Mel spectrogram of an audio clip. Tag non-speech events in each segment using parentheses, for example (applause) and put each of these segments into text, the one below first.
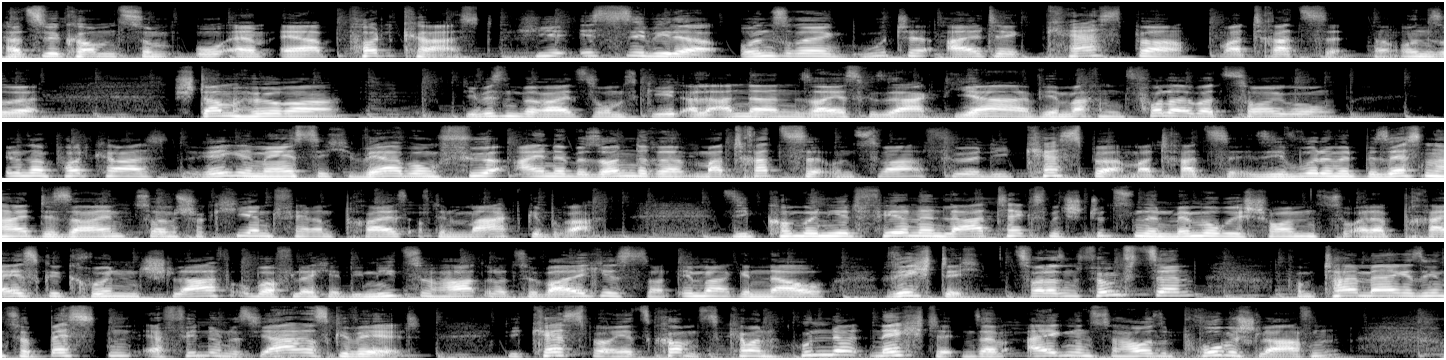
Herzlich willkommen zum OMR Podcast. Hier ist sie wieder, unsere gute alte Casper Matratze. Unsere Stammhörer, die wissen bereits, worum es geht. Alle anderen sei es gesagt, ja, wir machen voller Überzeugung in unserem Podcast regelmäßig Werbung für eine besondere Matratze und zwar für die Casper Matratze. Sie wurde mit Besessenheit designt zu einem schockierend fairen Preis auf den Markt gebracht. Sie kombiniert federnden Latex mit stützenden Memory-Schäumen zu einer preisgekrönten Schlafoberfläche, die nie zu hart oder zu weich ist, sondern immer genau richtig. 2015 vom Time Magazine zur besten Erfindung des Jahres gewählt. Die Casper, und jetzt kommt's, kann man 100 Nächte in seinem eigenen Zuhause Probe schlafen.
